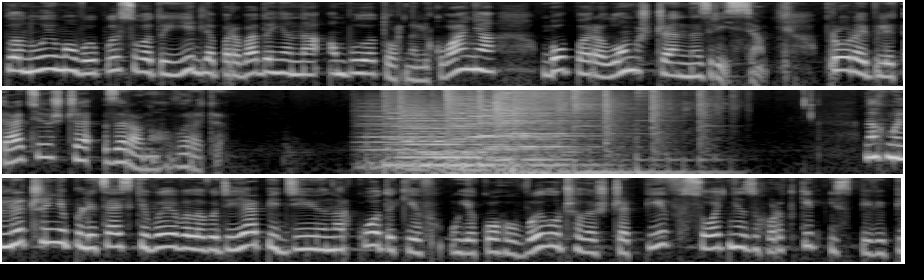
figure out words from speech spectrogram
Плануємо виписувати її для переведення на амбулаторне лікування, бо перелом ще не зрісся. Про реабілітацію ще зарано говорити. На Хмельниччині поліцейські виявили водія під дією наркотиків, у якого вилучили ще пів сотні згортків із ПВП.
